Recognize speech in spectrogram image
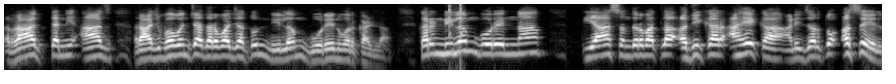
राग त्यांनी आज राजभवनच्या दरवाजातून नीलम गोरेंवर काढला. कारण नीलम गोरेंना या संदर्भातला अधिकार आहे का? आणि जर तो असेल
